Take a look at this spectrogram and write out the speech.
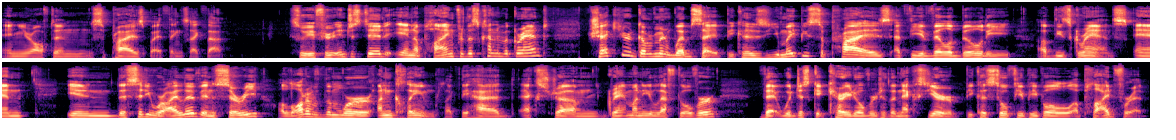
and you're often surprised by things like that. So if you're interested in applying for this kind of a grant, check your government website because you might be surprised at the availability of these grants. And in the city where I live, in Surrey, a lot of them were unclaimed. Like they had extra um, grant money left over that would just get carried over to the next year because so few people applied for it.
